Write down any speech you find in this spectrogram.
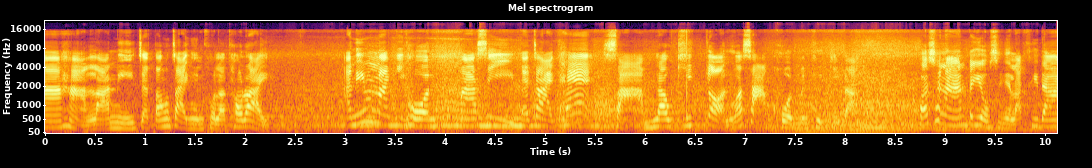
อาหารร้านนี้จะต้องจ่ายเงินคนละเท่าไหร่ อันนี้มากี่คนมา 4 แต่จ่ายแค่ 3 เราคิดก่อนว่า 3 คนมันคือกี่บาท เพราะฉะนั้นประโยคสัญลักษณ์ที่ได้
